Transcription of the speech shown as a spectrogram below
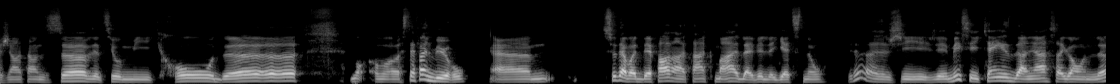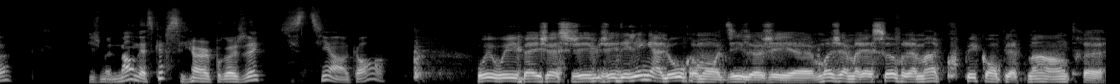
J'ai entendu ça, vous étiez au micro de Stéphane Bureau, suite à votre départ en tant que maire de la ville de Gatineau. J'ai aimé ces 15 dernières secondes-là. Puis je me demande, est-ce que c'est un projet qui se tient encore? Oui, oui, ben j'ai des lignes à l'eau, comme on dit. Là. moi, j'aimerais ça vraiment couper complètement entre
